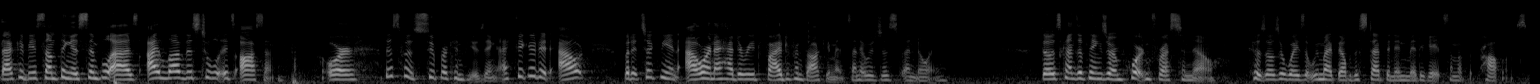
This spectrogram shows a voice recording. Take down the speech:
That could be something as simple as, I love this tool, it's awesome. Or, this was super confusing. I figured it out, but it took me an hour and I had to read five different documents, and it was just annoying. Those kinds of things are important for us to know, because those are ways that we might be able to step in and mitigate some of the problems.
